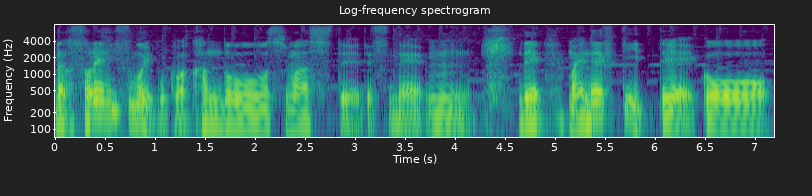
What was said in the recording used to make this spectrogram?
なんかそれにすごい僕は感動しましてですね。うん。で、まあ、NFT ってこう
